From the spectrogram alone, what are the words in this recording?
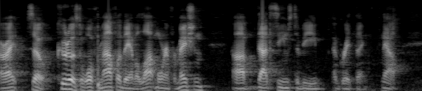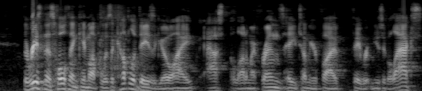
All right, so kudos to Wolfram Alpha. They have a lot more information. Uh, that seems to be a great thing. Now, the reason this whole thing came up was a couple of days ago, I asked a lot of my friends, hey, tell me your five favorite musical acts.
